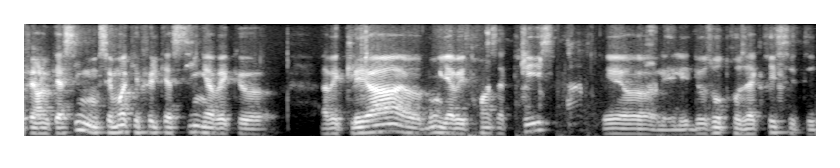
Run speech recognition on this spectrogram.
faire le casting. Donc c'est moi qui ai fait le casting avec, euh, avec Léa. Euh, bon, il y avait trois actrices. Et les, les deux autres actrices, c'était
